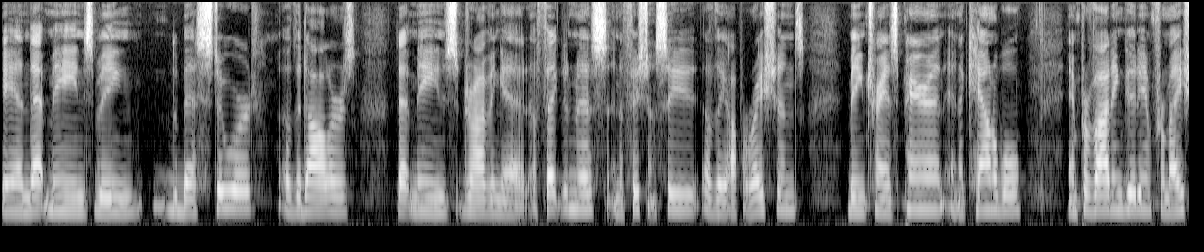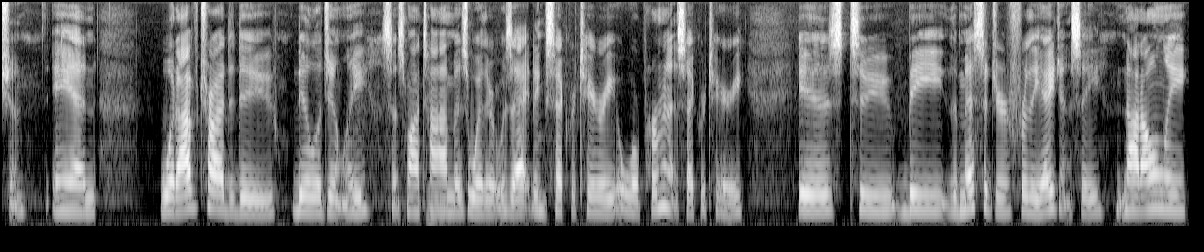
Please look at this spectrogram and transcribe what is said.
and that means being the best steward of the dollars. That means driving at effectiveness and efficiency of the operations, being transparent and accountable, and providing good information. And what I've tried to do diligently since my time as whether it was acting secretary or permanent secretary is to be the messenger for the agency, not only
